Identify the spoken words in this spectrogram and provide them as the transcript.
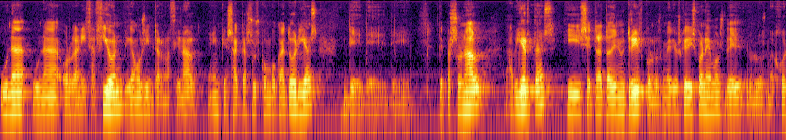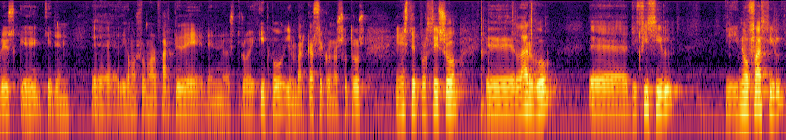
una, una organización digamos internacional ¿eh? que saca sus convocatorias de, de personal abiertas y se trata de nutrir con los medios que disponemos de los mejores que quieren eh, digamos, formar parte de, nuestro equipo y embarcarse con nosotros en este proceso eh, largo, eh, difícil y no fácil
